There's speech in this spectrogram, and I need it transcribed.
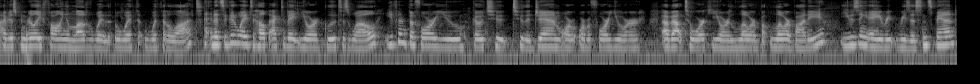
I've just been really falling in love with with with it a lot, and it's a good way to help activate your glutes as well, even before you go to to the gym or or before you're about to work your lower lower body. Using a re resistance band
